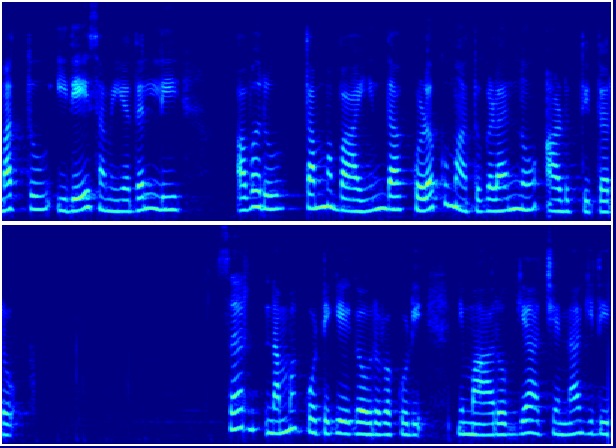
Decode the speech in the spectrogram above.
ಮತ್ತು ಇದೇ ಸಮಯದಲ್ಲಿ ಅವರು ತಮ್ಮ ಬಾಯಿಂದ ಕೊಳಕು ಮಾತುಗಳನ್ನು ಆಡುತ್ತಿದ್ದರು. ಸರ್, ನಮ್ಮ ಕೋಟೆಗೆ ಗೌರವ ಕೊಡಿ. ನಿಮ್ಮ ಆರೋಗ್ಯ ಚೆನ್ನಾಗಿದೆ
